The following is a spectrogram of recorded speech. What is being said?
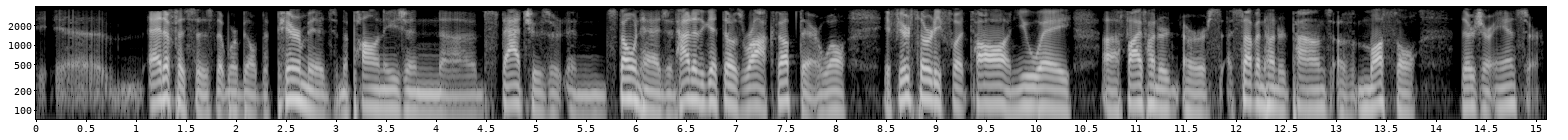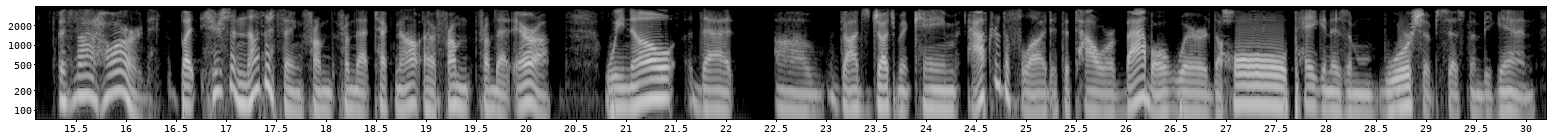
edifices that were built, the pyramids and the Polynesian uh, statues and Stonehenge, and how did they get those rocks up there? Well, if you're 30 foot tall and you weigh uh, 500 or 700 pounds of muscle, there's your answer. It's not hard. But here's another thing from from that technol- uh, from from that era. We know that uh, God's judgment came after the flood at the Tower of Babel, where the whole paganism worship system began.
